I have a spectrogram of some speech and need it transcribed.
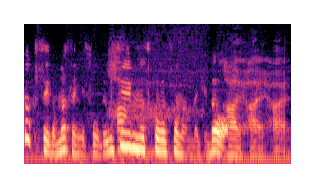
学生がまさにそうで、うち息子はそうなんだけど、はいはいはい。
